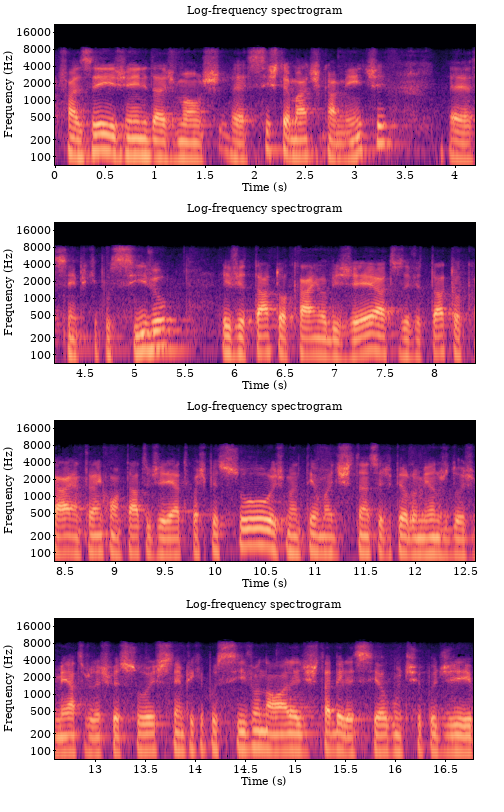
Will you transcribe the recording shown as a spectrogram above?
Fazer a higiene das mãos é, sistematicamente, é, sempre que possível, evitar tocar em objetos, evitar tocar, entrar em contato direto com as pessoas, manter uma distância de pelo menos dois metros das pessoas, sempre que possível, na hora de estabelecer algum tipo de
